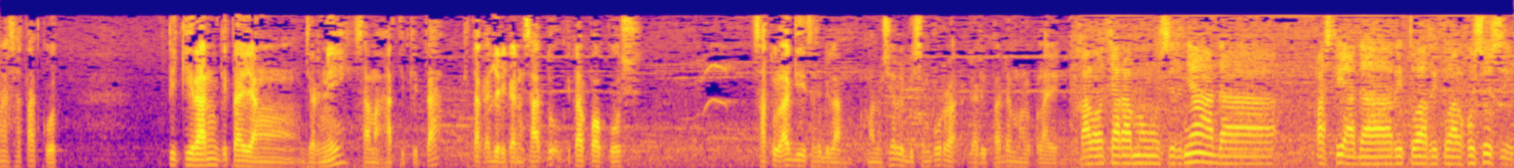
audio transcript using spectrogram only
Rasa takut, pikiran kita yang jernih sama hati kita, kita jadikan satu, kita fokus. Satu lagi saya bilang, manusia lebih sempurna daripada makhluk lain. Kalau cara mengusirnya ada pasti ada ritual-ritual khusus sih.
